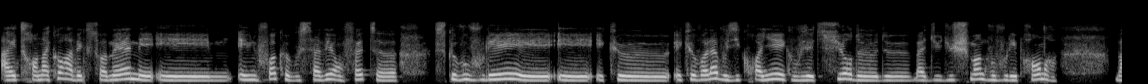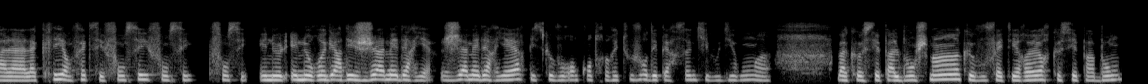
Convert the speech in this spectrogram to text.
à, être en accord avec soi-même et, et, une fois que vous savez en fait ce que vous voulez et, et, que et que voilà, vous y croyez et que vous êtes sûr de, de bah, du, du chemin que vous voulez prendre bah, la, clé, en fait, c'est foncer, foncer, foncer. Et ne, regardez jamais derrière, jamais derrière, puisque vous rencontrerez toujours des personnes qui vous diront euh, bah, que c'est pas le bon chemin, que vous faites erreur, que c'est pas bon.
